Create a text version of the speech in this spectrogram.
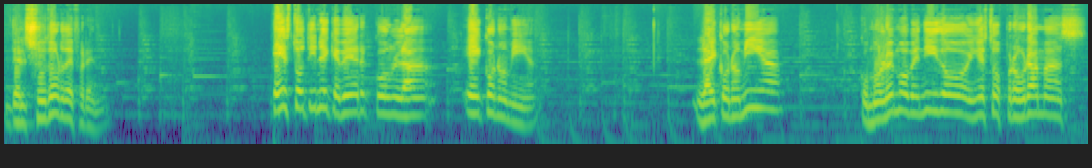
del sudor de frente. Esto tiene que ver con la economía. La economía, como lo hemos venido en estos programas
